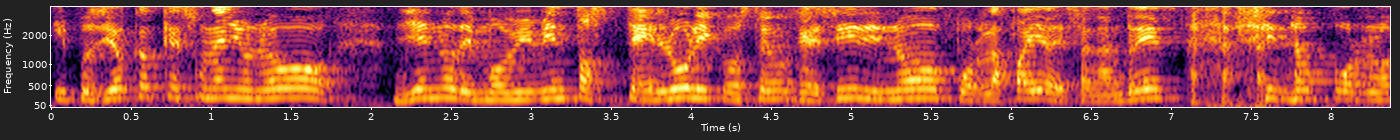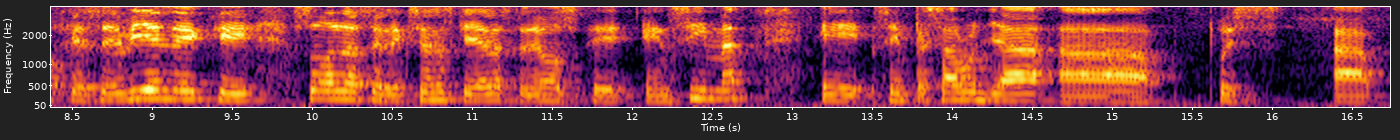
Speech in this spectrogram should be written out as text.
Y pues yo creo que es un año nuevo lleno de movimientos telúricos, tengo que decir, y no por la falla de San Andrés, sino por lo que se viene, que son las elecciones que ya las tenemos eh, encima. Eh, se empezaron ya a, pues, a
